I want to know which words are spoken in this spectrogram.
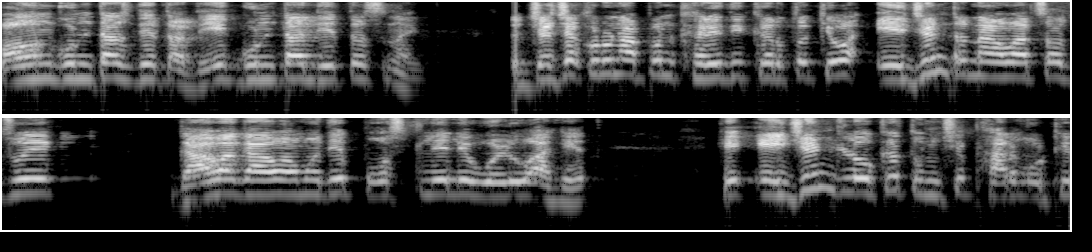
पाऊन गुंठाच देतात. एक गुंठा देतच नाहीत. ज्याच्याकडून आपण खरेदी करतो किंवा एजंट नावाचा जो एक गावागावामध्ये पोचलेले वळू आहेत हे एजंट लोक तुमची फार मोठी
